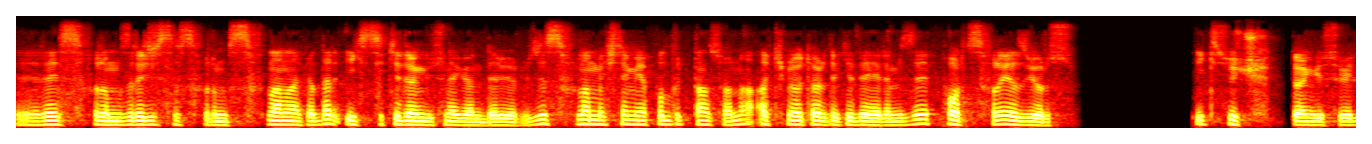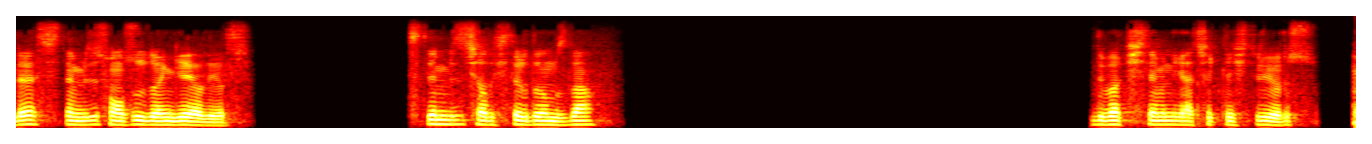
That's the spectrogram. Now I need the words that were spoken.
e, R0'ımız, register 0'ımız sıfırlanana kadar x2 döngüsüne gönderiyor bizi. Sıfırlama işlemi yapıldıktan sonra akümülatördeki değerimizi port 0'a yazıyoruz. x3 döngüsüyle sistemimizi sonsuz döngüye alıyoruz. Sistemimizi çalıştırdığımızda debug işlemini gerçekleştiriyoruz.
